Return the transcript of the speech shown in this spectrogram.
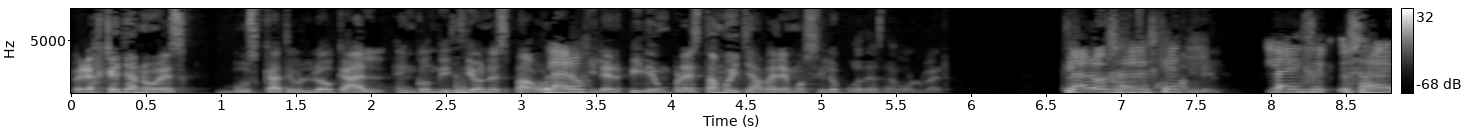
Pero es que ya no es búscate un local en condiciones, paga un alquiler, pide un préstamo y ya veremos si lo puedes devolver. Claro, o sea, es que la, o sea,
